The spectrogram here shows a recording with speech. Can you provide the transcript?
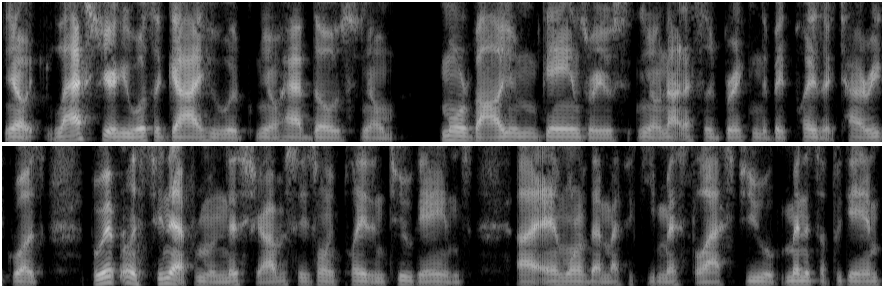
you know, last year he was a guy who would you know have those you know more volume games where he was, you know, not necessarily breaking the big plays like Tyreek was. But we haven't really seen that from him this year. Obviously, he's only played in two games, uh, and one of them I think he missed the last few minutes of the game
